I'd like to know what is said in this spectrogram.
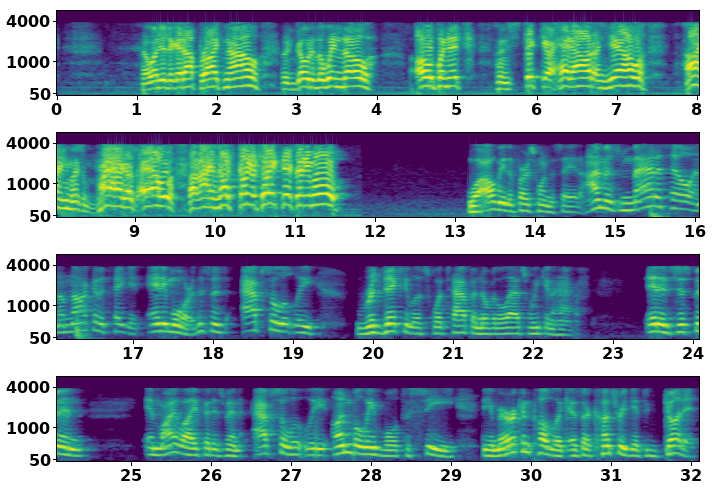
I want you to get up right now and go to the window, open it, and stick your head out and yell, I'm as mad as hell, and I'm not going to take this anymore. Well, I'll be the first one to say it. I'm as mad as hell, and I'm not going to take it anymore. This is absolutely ridiculous what's happened over the last week and a half. It has just been, in my life, it has been absolutely unbelievable to see the American public, as their country gets gutted,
